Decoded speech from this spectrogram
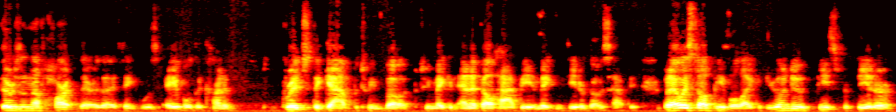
there was enough heart there that I think was able to kind of bridge the gap between both, between making NFL happy and making theater goers happy. But I always tell people, like, if you're going to do a piece for theater,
